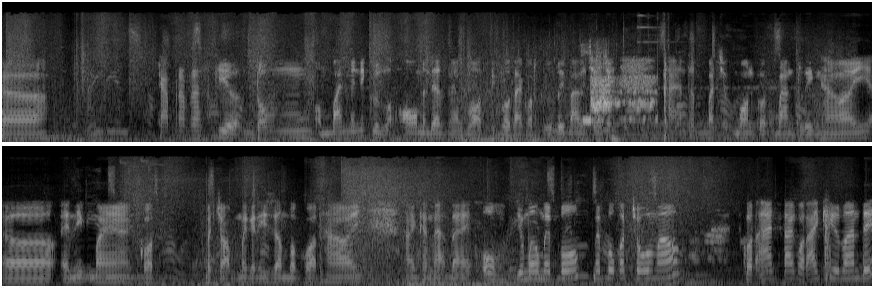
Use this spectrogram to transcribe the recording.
អឺ Radiant's ការប្រើប្រាស់ skill ដុំអំបញ្ញមិញនេះគឺល្អមែនទែនសម្រាប់ lot ពីព្រោះតែគាត់គឺដូចបានបញ្ជាក់អញ្ចឹងថាអន្តបច្ចុប្បន្នគាត់បាន blink ហើយអឺ enigma គាត់ tower បញ្ចប់ mechanism របស់គាត់ហើយហើយខណៈដែលអូយើងមើលមេពោមេពោគាត់ចូលមកគាត់អាចតើគាត់អាច kill បានទេ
